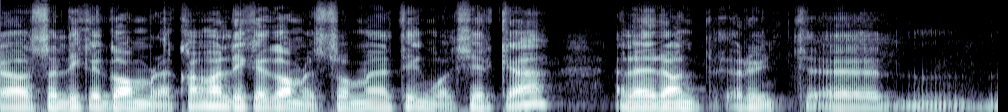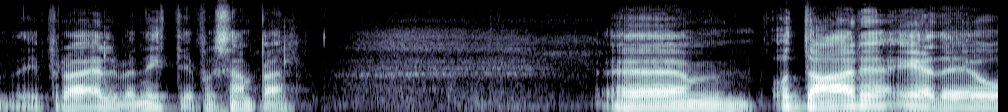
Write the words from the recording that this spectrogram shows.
altså like gamle. Kan være like gamle som eh, Tingvoll kirke, eller rundt, eh, fra 1190 f.eks. Um, og der er det jo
